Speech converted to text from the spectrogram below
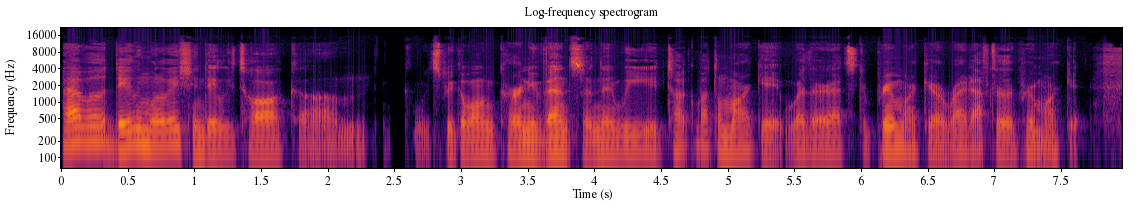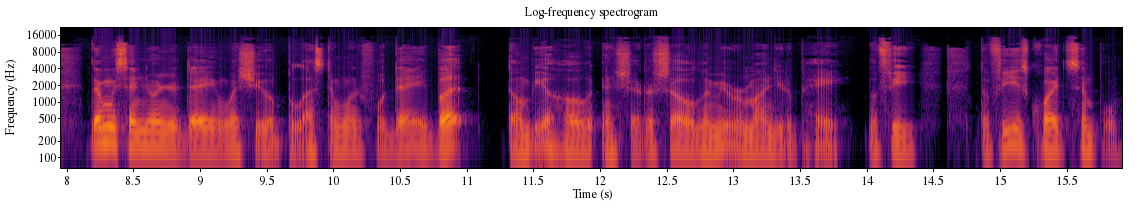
have a daily motivation, daily talk. Um, we speak about current events, and then we talk about the market, whether that's the pre-market or right after the pre-market. Then we send you on your day and wish you a blessed and wonderful day. But don't be a hoe and share the show. Let me remind you to pay the fee. The fee is quite simple.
